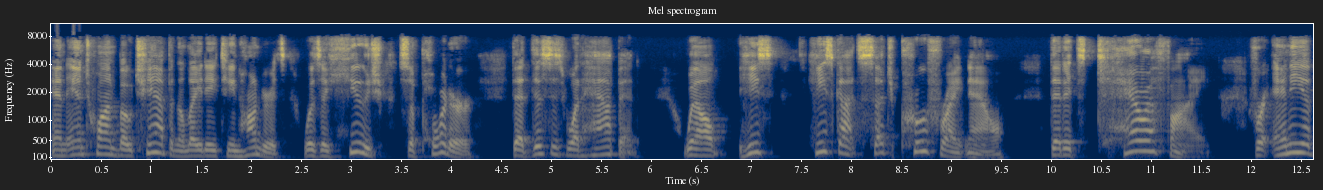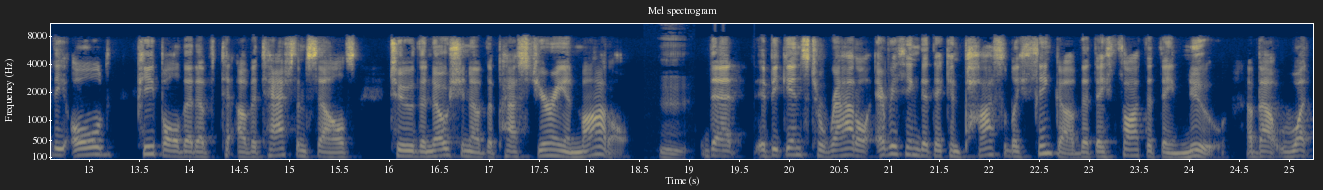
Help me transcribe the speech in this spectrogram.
And Antoine Béchamp in the late 1800s was a huge supporter that this is what happened. Well, he's he's got such proof right now that it's terrifying for any of the old people that have, t- have attached themselves to the notion of the Pasteurian model mm. that it begins to rattle everything that they can possibly think of that they thought that they knew about what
